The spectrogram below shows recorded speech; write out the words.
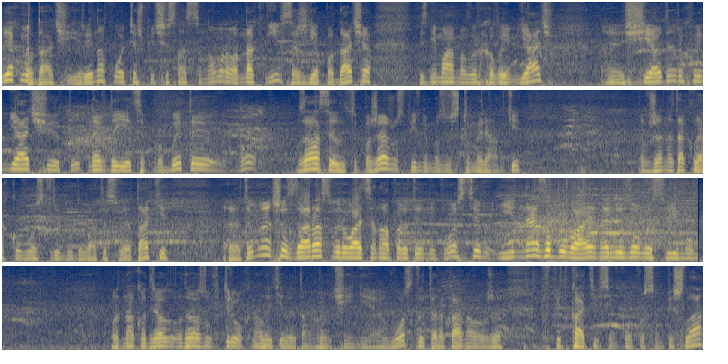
Як ми подачі Ірина Котяш під 16 номером, однак ні, все ж є подача. Знімаємо верховий м'яч. Е, Ще один верховий м'яч. Тут не вдається пробити. Ну, загасили цю пожежу спільними з Житомирянки. Вже не так легко в Ворсклі будувати свої атаки. Е, Тим не менше, зараз виривається на оперативний простір і не забуває, не реалізовує свій момент. Однак одразу в трьох налетіли там гравчині Ворскли. Тараканова вже в підкаті всім корпусом пішла.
